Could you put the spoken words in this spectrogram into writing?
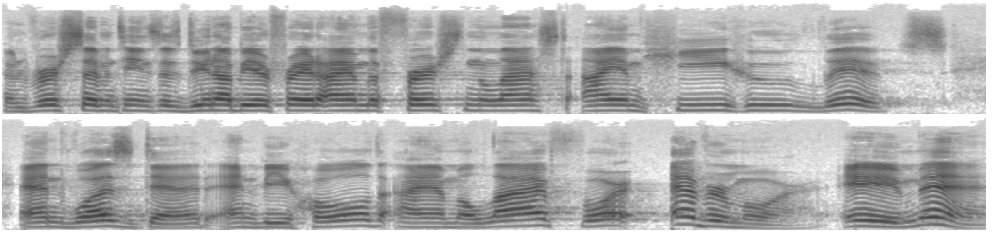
And verse 17 says, Do not be afraid, I am the first and the last. I am he who lives and was dead, and behold, I am alive forevermore. Amen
